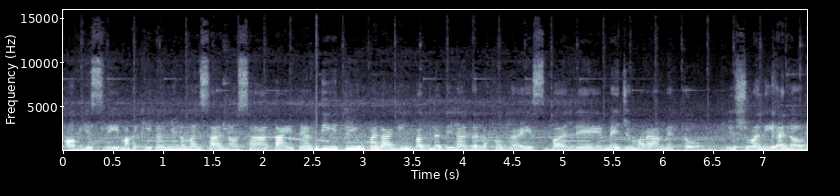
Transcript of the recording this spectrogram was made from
Obviously, makikita nyo naman sa ano sa title. Hindi ito yung palaging bag na dinadala ko, guys. Bale, medyo marami to. Usually, ano,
